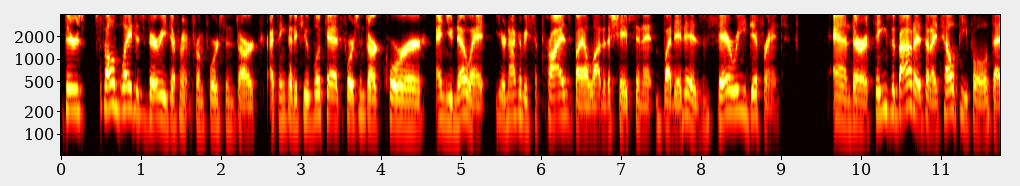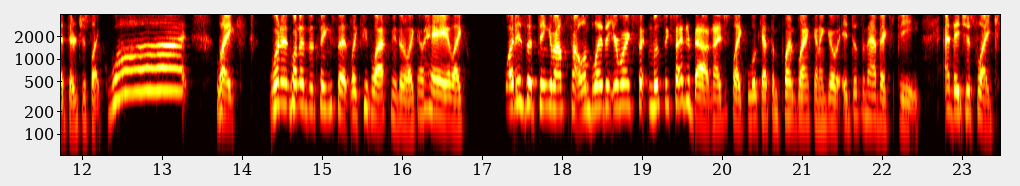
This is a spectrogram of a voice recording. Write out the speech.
there's Spell and Blade is very different from Forged in the Dark. I think that if you look at Forged in the Dark core and you know it, you're not going to be surprised by a lot of the shapes in it, but it is very different. And there are things about it that I tell people that they're just like, "What?" Like one of one of the things that like people ask me, they're like, "Oh, hey, like what is the thing about Spell and Blade that you're most excited about? And I just like look at them point blank and I go, it doesn't have XP. And they just like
